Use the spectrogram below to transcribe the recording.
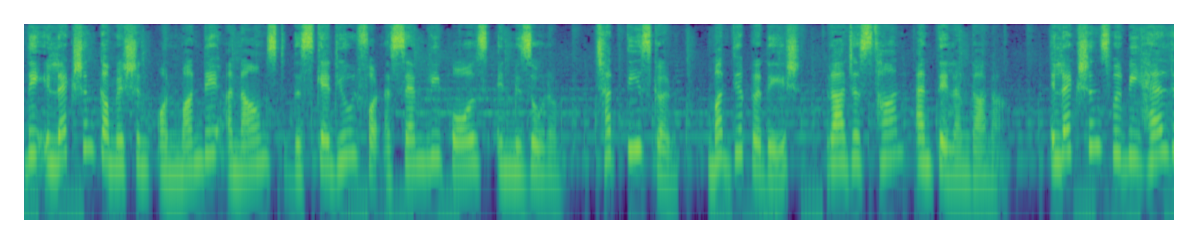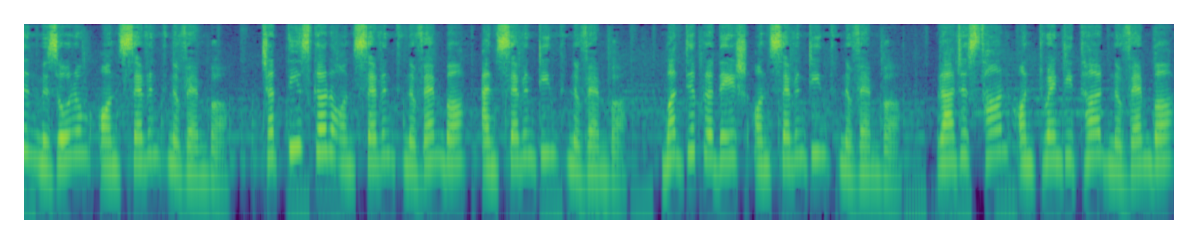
The Election Commission on Monday announced the schedule for assembly polls in Mizoram, Chhattisgarh, Madhya Pradesh, Rajasthan, and Telangana. Elections will be held in Mizoram on 7th November, Chhattisgarh on 7th November and 17th November, Madhya Pradesh on 17th November, Rajasthan on 23rd November,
